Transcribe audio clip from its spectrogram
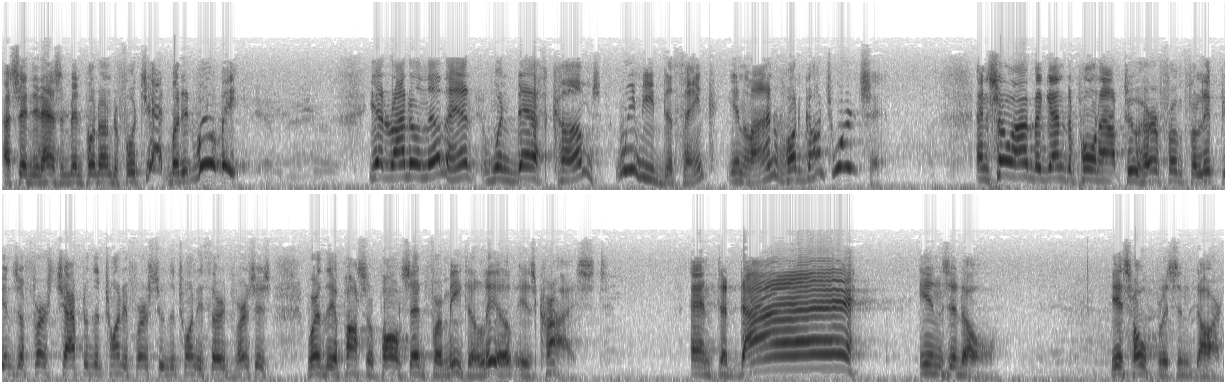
I said it hasn't been put underfoot yet, but it will be. Yet, right on the other hand, when death comes, we need to think in line with what God's Word said. And so I began to point out to her from Philippians, the first chapter, the 21st through the 23rd verses, where the Apostle Paul said, For me to live is Christ, and to die ends it all. It's hopeless and dark.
